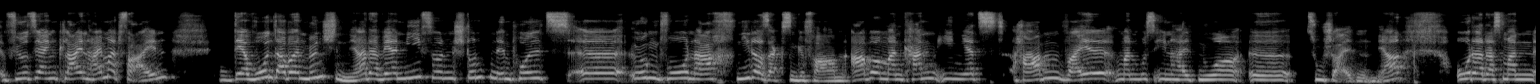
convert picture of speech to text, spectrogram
äh, für seinen kleinen Heimatverein, der wohnt aber in München. Ja, da wäre nie für einen Stundenimpuls äh, irgendwo nach Niedersachsen gefahren. Aber man kann ihn jetzt haben, weil man muss ihn halt nur äh, zuschalten. Ja, oder dass man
